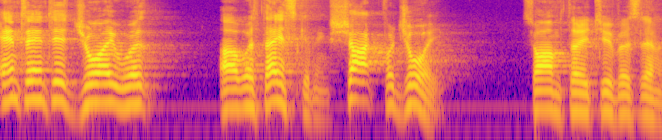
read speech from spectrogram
enter into joy with, uh, with thanksgiving, shout for joy. Psalm 32, verse 11.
